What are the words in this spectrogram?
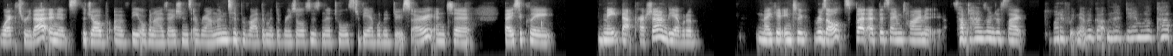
work through that. And it's the job of the organizations around them to provide them with the resources and the tools to be able to do so and to basically meet that pressure and be able to make it into results. But at the same time, it, sometimes I'm just like, what if we'd never gotten that damn World Cup?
